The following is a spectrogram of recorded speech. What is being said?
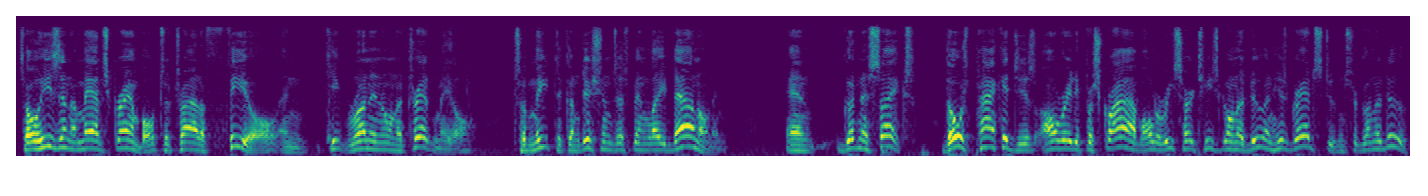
So he's in a mad scramble to try to feel and keep running on a treadmill to meet the conditions that's been laid down on him. And goodness sakes, those packages already prescribe all the research he's going to do and his grad students are going to do.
